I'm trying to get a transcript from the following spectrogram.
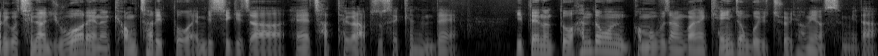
그리고 지난 6월에는 경찰이 또 MBC 기자의 자택을 압수수색했는데 이때는 또 한동훈 법무부 장관의 개인정보 유출 혐의였습니다.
